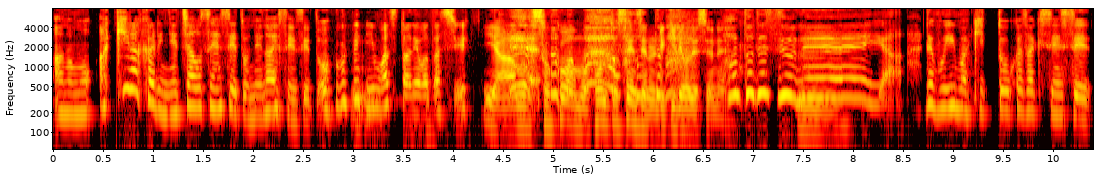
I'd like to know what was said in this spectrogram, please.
あのもう明らかに寝ちゃう先生と寝ない先生と言いましたね、うん、私。いやもうそこはもう本当先生の力量ですよね。本当ですよね。いやでも今きっと岡崎先生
